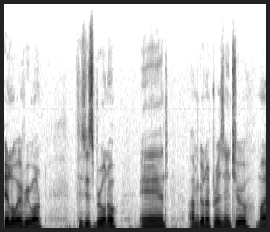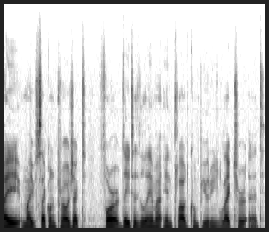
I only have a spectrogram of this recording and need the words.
Hello everyone, this is Bruno and I'm gonna present you my my second project for Data Dilemma and Cloud Computing lecture at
